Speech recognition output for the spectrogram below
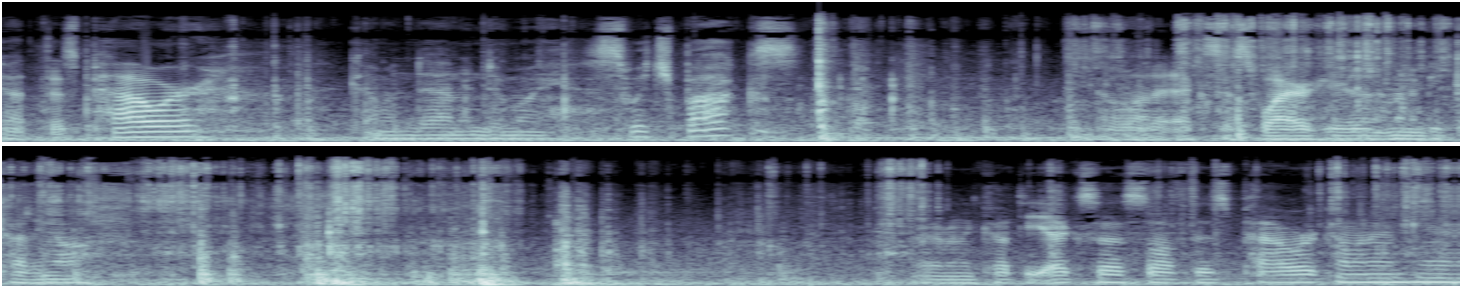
got this power coming down into my switch box. Got a lot of excess wire here that I'm going to be cutting off. I'm going to cut the excess off this power coming in here.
